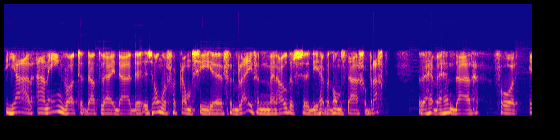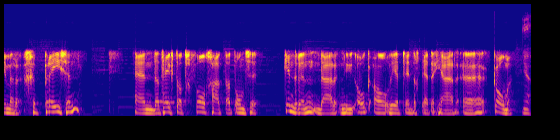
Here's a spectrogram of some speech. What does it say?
jaar aan één wordt dat wij daar de zomervakantie eh, verblijven. Mijn ouders eh, die hebben ons daar gebracht. We hebben hen daarvoor immer geprezen. En dat heeft tot gevolg gehad dat onze kinderen daar nu ook alweer 20, 30 jaar eh, komen. Ja.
